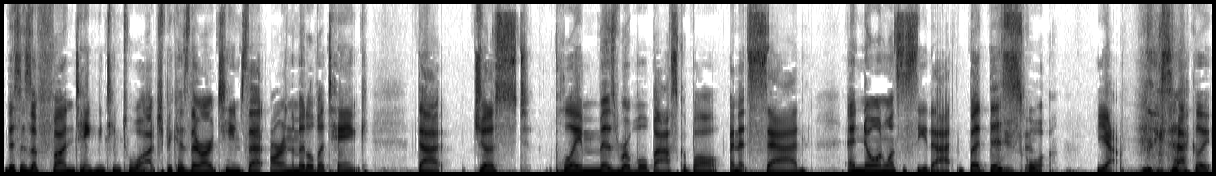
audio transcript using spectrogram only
this is a fun tanking team to watch because there are teams that are in the middle of a tank that just play miserable basketball and it's sad and no one wants to see that. But this squad yeah, exactly.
